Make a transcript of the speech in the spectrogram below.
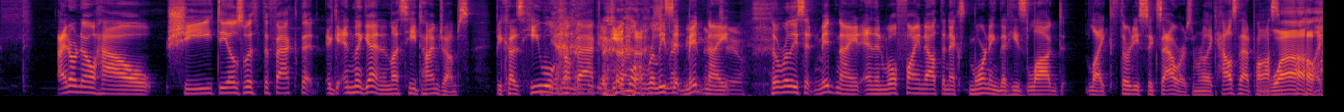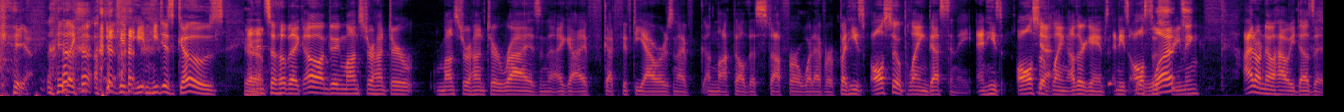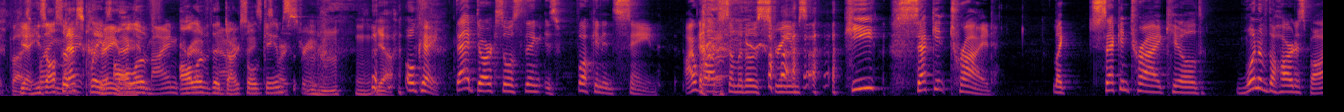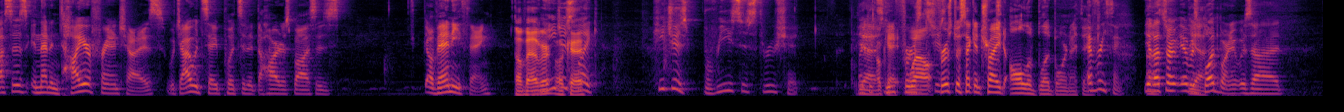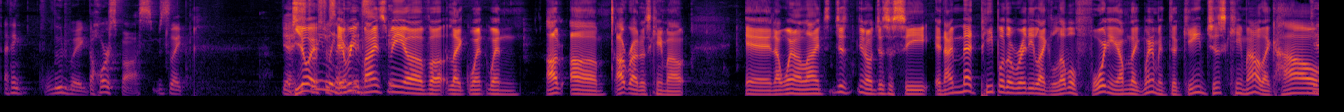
I don't know how she deals with the fact that, and again, unless he time jumps, because he will come back. A game will release at be in there, midnight. He'll release at midnight, and then we'll find out the next morning that he's logged like 36 hours, and we're like, "How's that possible?" Wow. Like, Yeah. like he, can, he he just goes, Yeah. and then so he'll be like, "Oh, I'm doing Monster Hunter." Monster Hunter Rise, and I got I've got 50 hours, and I've unlocked all this stuff or whatever. But he's also playing Destiny, and he's also Yeah. playing other games, and he's also What? streaming. I don't know how he does it, but Yeah, he's Playing also That's played crazy. all of Minecraft all of the Dark Souls think, is our games. stream. yeah. Okay, that Dark Souls thing is fucking insane. I watched some of those streams. He second tried, like second try killed one of the hardest bosses in that entire franchise, which I would say puts it at the hardest bosses of anything. Of ever? And he just okay. like he just breezes through shit. yeah, it's- he Okay, first well- first or second tried all of Bloodborne. I think Everything. Yeah, that's right. It was yeah. Bloodborne. It was uh I think Ludwig, the horse boss. It was like Yeah, you know, it, first it reminds me of uh, like when when Out, um, Outriders came out, and I went online to just you know just to see, and I met people already like level forty. I'm like, wait a minute, the game just came out. Like how,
